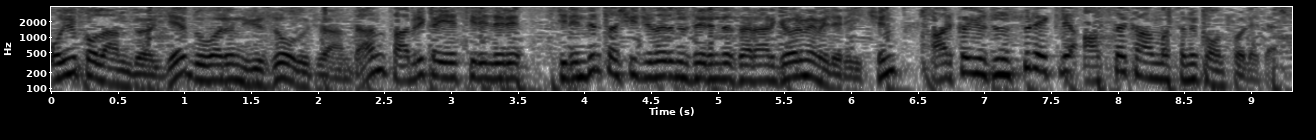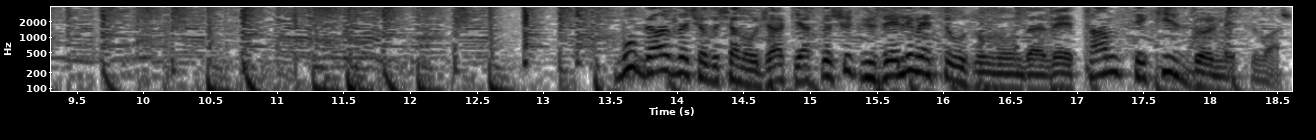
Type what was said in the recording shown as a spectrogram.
Oyuk olan bölge duvarın yüzü olacağından fabrika yetkilileri silindir taşıyıcıların üzerinde zarar görmemeleri için arka yüzün sürekli altta kalmasını kontrol eder. Bu gazla çalışan ocak yaklaşık 150 metre uzunluğunda ve tam 8 bölmesi var.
